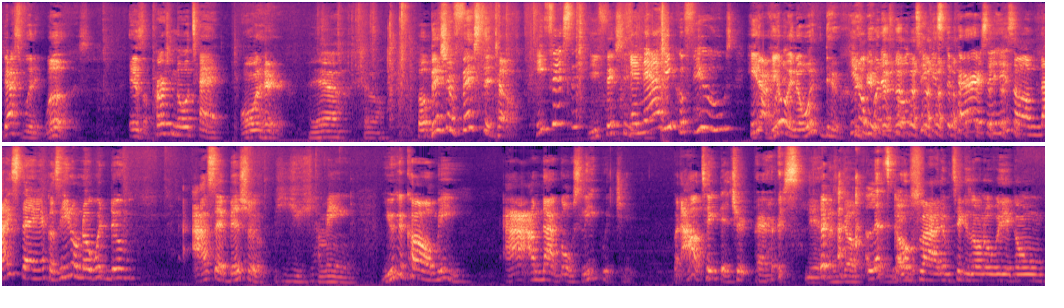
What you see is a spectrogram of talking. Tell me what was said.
That's what it was. It's a personal attack on her. Yeah. So But Bishop fixed it though. he fixed it, He fixed it. and now he confused. He now don't. he don't even know what to do. he don't put his little tickets to Paris in his um nightstand because he don't know what to do. I said, Bishop, I mean, you can call me. I, I'm not gonna sleep with you, but I'll take that trip Paris. Yeah, let's go. Let's go. Go slide them tickets on over here. Go on,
